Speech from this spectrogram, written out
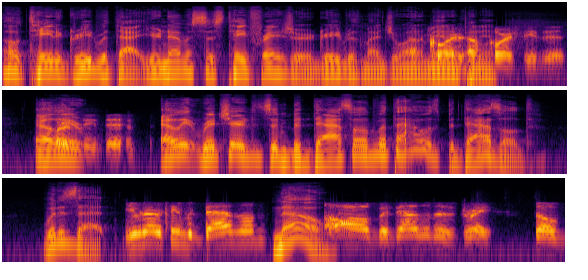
Oh, Tate agreed with that. Your nemesis, Tate Frazier, agreed with my Juwanna Of Mann course, opinion. of course he did. Elliot- he did. Elliot Richards and Bedazzled. What the hell is Bedazzled? What is that? You've never seen Bedazzled? No. Oh, Bedazzled is great. So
